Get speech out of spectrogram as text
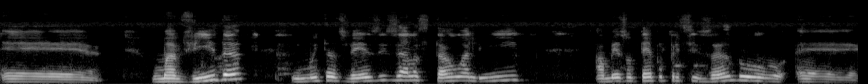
é, uma vida e muitas vezes elas estão ali ao mesmo tempo precisando é,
